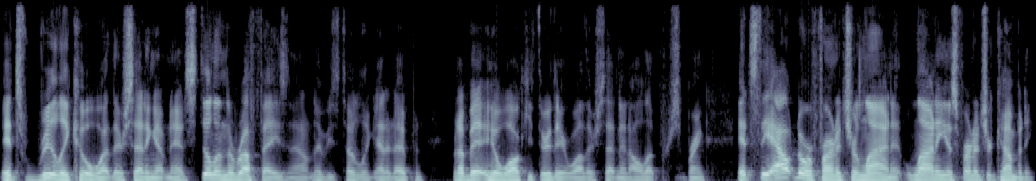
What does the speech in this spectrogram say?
It's really cool what they're setting up now. It's still in the rough phase, and I don't know if he's totally got it open, but I bet he'll walk you through there while they're setting it all up for spring. It's the outdoor furniture line at Lanius Furniture Company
